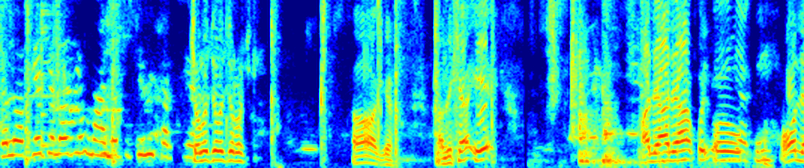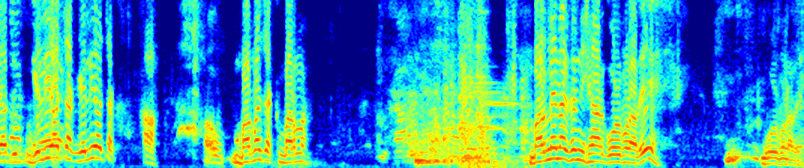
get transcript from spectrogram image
ਚਲੋ ਅੱਗੇ ਚਲੋ ਜੀ ਮੰਨ ਲਓ ਤੁਸੀਂ ਵੀ ਕਰਕੇ ਚਲੋ ਚਲੋ ਚਲੋ ਆ ਆ ਗਿਆ ਆ ਦੇਖਿਆ ਇਹ ਆ ਲਿਆ ਲਿਆ ਕੋਈ ਉਹ ਉਹ ਲਿਆ ਗਿਲਿਆ ਚੱਕ ਗਿਲਿਆ ਚੱਕ ਹਾਂ ਉਹ ਬਰਮਾ ਚੱਕ ਬਰਮਾ ਬਰਮੇ ਨਾਲ ਸੇ ਨਿਸ਼ਾਨ ਗੋਲ ਬਣਾ ਦੇ ਗੋਲ ਬਣਾ ਦੇ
